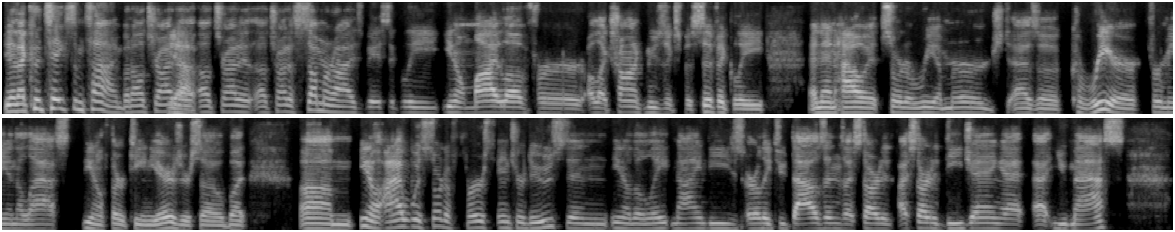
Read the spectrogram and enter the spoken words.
Yeah, that could take some time, but I'll try yeah. to I'll try to I'll try to summarize basically, you know, my love for electronic music specifically and then how it sort of reemerged as a career for me in the last, you know, 13 years or so, but um, you know, I was sort of first introduced in, you know, the late 90s, early 2000s. I started I started DJing at at UMass.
